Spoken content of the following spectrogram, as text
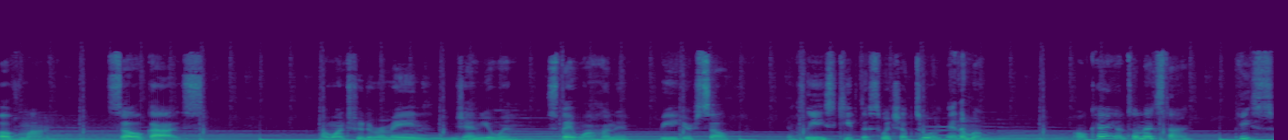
of mine. So, guys, I want you to remain genuine, stay 100, be yourself, and please keep the switch up to a minimum. Okay, until next time, peace.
